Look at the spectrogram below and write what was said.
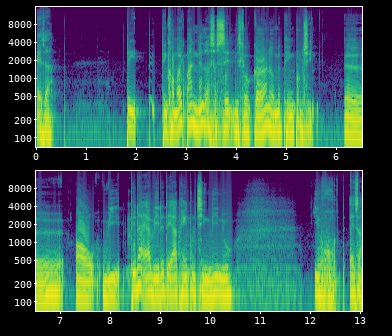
altså det, den kommer ikke bare ned af sig selv. Vi skal jo gøre noget med pengepolitik. Øh, og vi, det der er ved det, det er pengepolitikken lige nu. I, altså,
